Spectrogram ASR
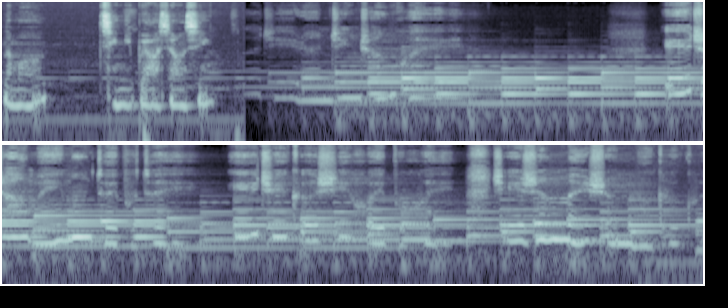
那么，请你不要相信。一场美梦对不对？一句可惜会不会？其实没什么可贵。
